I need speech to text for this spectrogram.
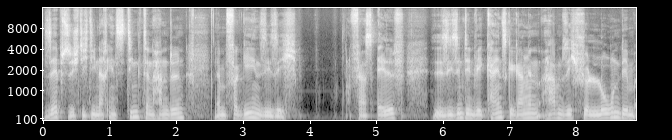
selbstsüchtig, die nach Instinkten handeln, ähm, vergehen sie sich. Vers 11, sie sind den Weg Keins gegangen, haben sich für Lohn dem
